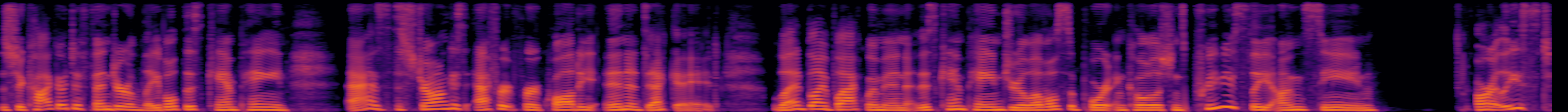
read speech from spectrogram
The Chicago Defender labeled this campaign as the strongest effort for equality in a decade. Led by Black women, this campaign drew level support in coalitions previously unseen or at least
